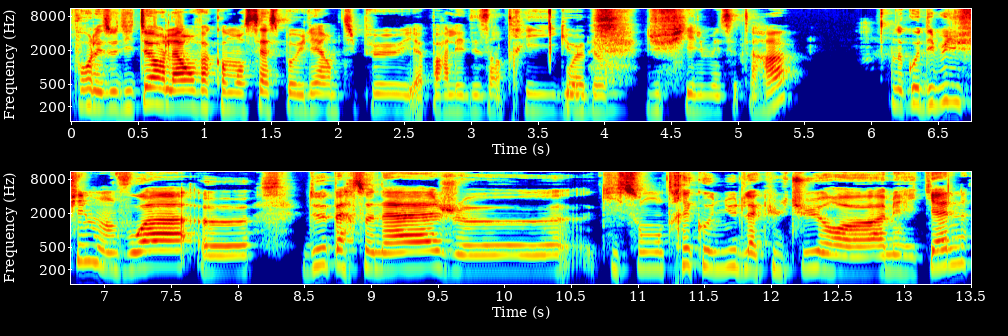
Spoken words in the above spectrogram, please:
pour les auditeurs, là, on va commencer à spoiler un petit peu et à parler des intrigues Ouais, du film, etc. Donc au début du film, on voit euh, deux personnages euh, qui sont très connus de la culture euh, américaine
